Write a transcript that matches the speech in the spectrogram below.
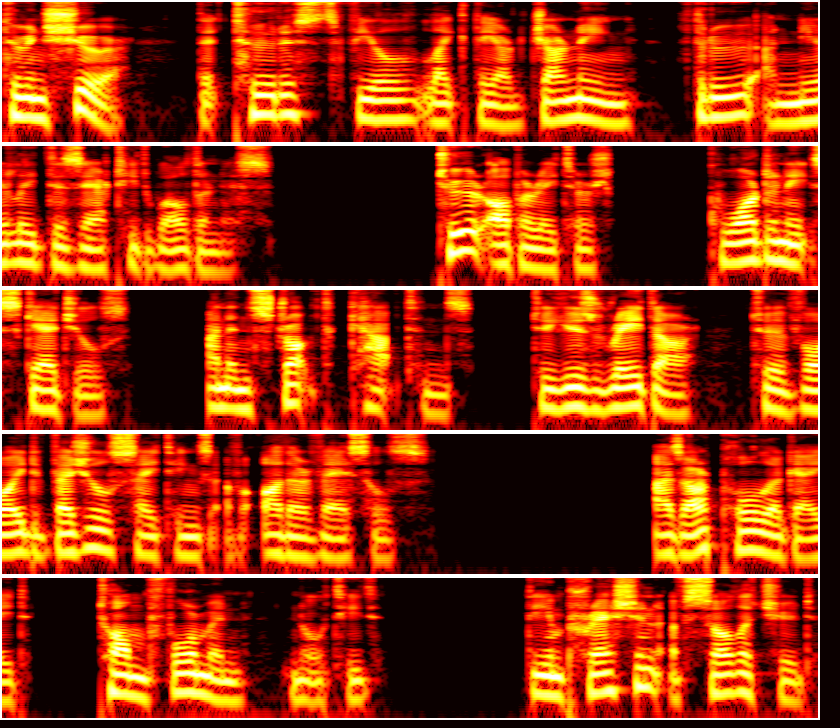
To ensure that tourists feel like they are journeying through a nearly deserted wilderness, tour operators coordinate schedules, and instruct captains to use radar to avoid visual sightings of other vessels. As our polar guide, Tom Foreman, noted, the impression of solitude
